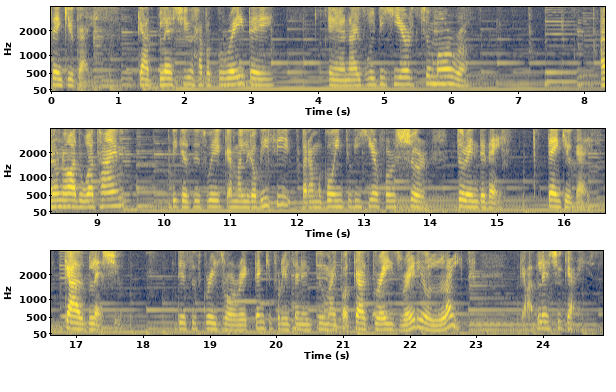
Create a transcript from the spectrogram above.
Thank you guys. God bless you. Have a great day. And I will be here tomorrow. I don't know at what time because this week I'm a little busy, but I'm going to be here for sure during the day. Thank you guys. God bless you. This is Grace Rorick. Thank you for listening to my podcast, Grace Radio Life. God bless you guys.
